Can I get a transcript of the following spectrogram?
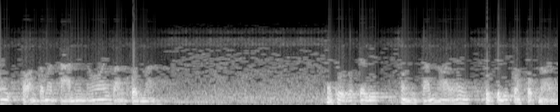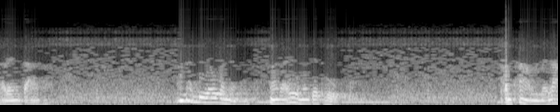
ให้สอนกรรมฐานให้น้อยบางคนมาให้ถูกกับจริตของฉันหน่อยให้ถูกจริตของผมหน่อยอะไรต่างๆนั่นเดียวกันหนึ่งอะไรมันจะถูกคำถามมันไม่ละ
